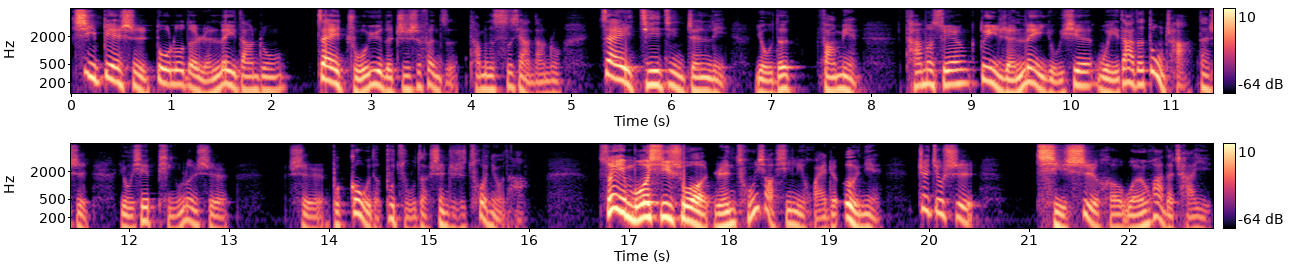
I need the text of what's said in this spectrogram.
即便是堕落的人类当中，再卓越的知识分子，他们的思想当中再接近真理，有的方面，他们虽然对人类有一些伟大的洞察，但是有些评论是是不够的、不足的，甚至是错扭的哈。所以摩西说，人从小心里怀着恶念，这就是启示和文化的差异。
